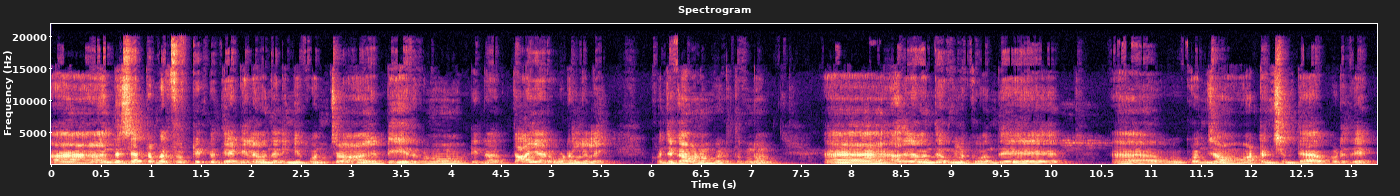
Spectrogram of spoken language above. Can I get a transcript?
அந்த செப்டம்பர் ஃபிஃப்டீன் டு தேர்ட்டியில் வந்து நீங்கள் கொஞ்சம் எப்படி இருக்கணும் அப்படின்னா தாயார் உடல்நிலை கொஞ்சம் கவனம் எடுத்துக்கணும். அதில் வந்து உங்களுக்கு வந்து கொஞ்சம் அட்டென்ஷன் தேவைப்படுது.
